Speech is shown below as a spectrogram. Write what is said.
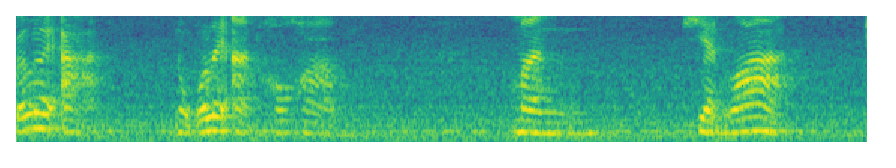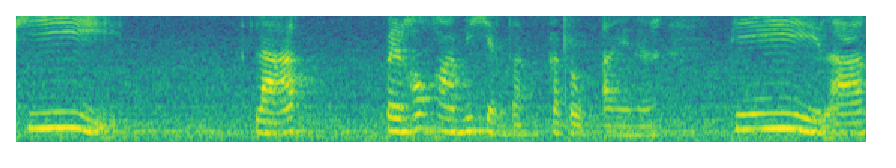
ก็เลยอ่าน หนูก็เลยอ่านข้อความ มันเขียนว่าพี่รัก เป็นข้อความที่เขียนจากกระจกไอนะ พี่รัก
